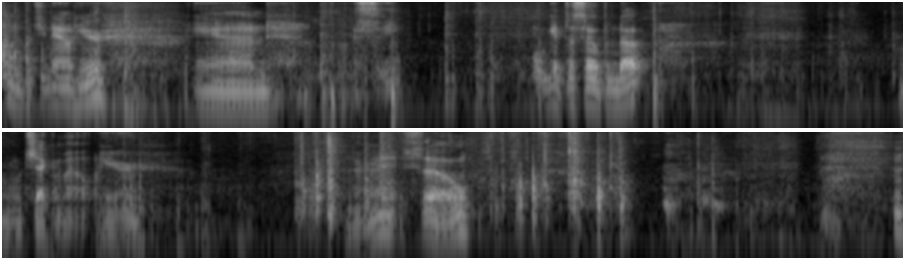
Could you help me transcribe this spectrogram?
I'm gonna put you down here and let's see we'll get this opened up. We'll check them out here. Alright, so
